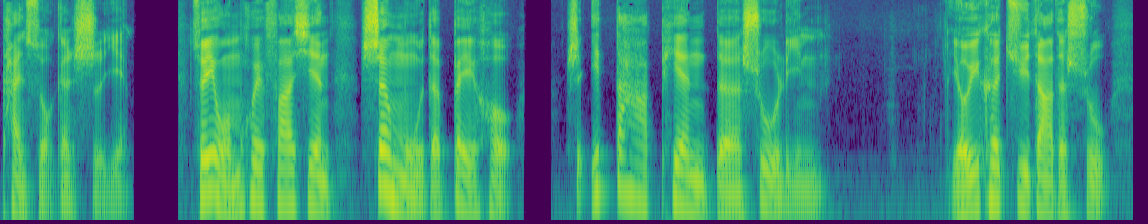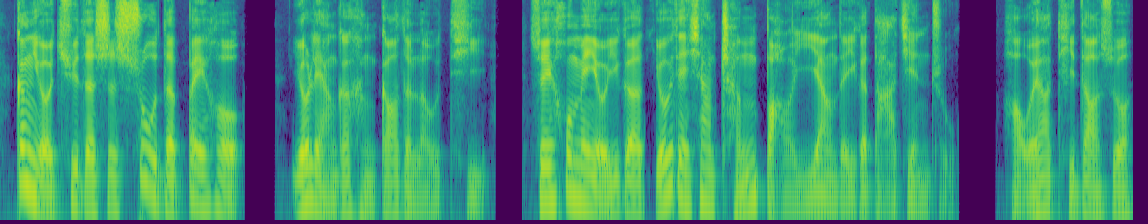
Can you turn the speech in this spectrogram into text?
探索跟试验。所以我们会发现圣母的背后是一大片的树林，有一棵巨大的树。更有趣的是，树的背后有两个很高的楼梯，所以后面有一个有点像城堡一样的一个大建筑。好，我要提到说，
